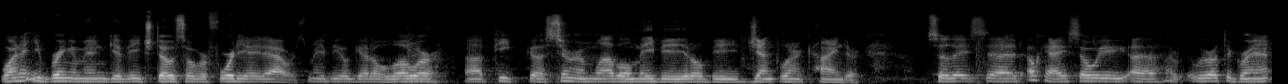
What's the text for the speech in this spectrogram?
Why don't you bring them in, give each dose over 48 hours? Maybe you'll get a lower uh, peak uh, serum level. Maybe it'll be gentler and kinder. So they said, okay. So we, uh, we wrote the grant.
